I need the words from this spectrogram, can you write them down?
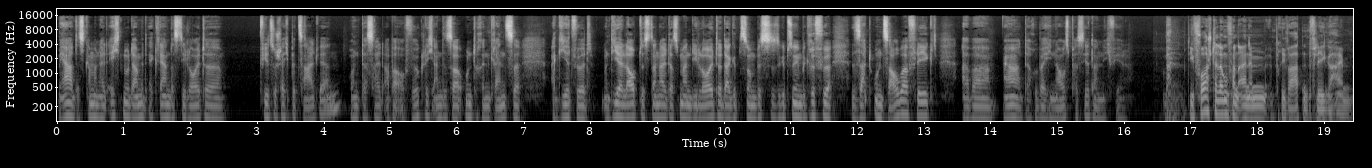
ja, das kann man halt echt nur damit erklären, dass die Leute viel zu schlecht bezahlt werden und dass halt aber auch wirklich an dieser unteren Grenze agiert wird. Und die erlaubt es dann halt, dass man die Leute, da gibt es so ein bisschen, gibt es den Begriff für satt und sauber pflegt, aber ja, darüber hinaus passiert dann nicht viel. Die Vorstellung von einem privaten Pflegeheim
